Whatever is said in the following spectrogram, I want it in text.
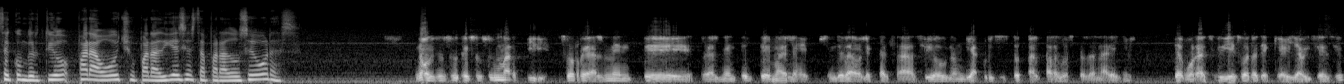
se convirtió para 8, para 10 y hasta para 12 horas. No, eso, eso es un martirio. Eso realmente, realmente el tema de la ejecución de la doble calzada ha sido una crisis total para los casanareños. Demorarse 10 horas de aquí a Villavicencio,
